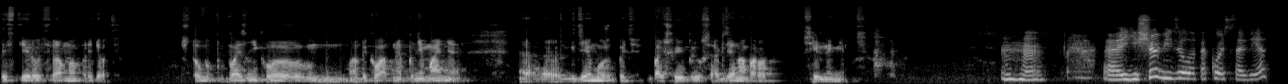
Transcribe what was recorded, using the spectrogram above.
тестировать все равно придется, чтобы возникло адекватное понимание, где может быть большие плюсы, а где, наоборот, сильный минус. Угу. Еще видела такой совет,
